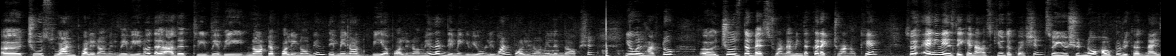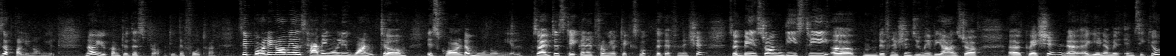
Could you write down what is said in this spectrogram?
uh, choose one polynomial. Maybe you know the other three may be not a polynomial. They may not be a polynomial, and they may give you only one polynomial in the option. You will have to uh, choose the best one, I mean the correct one, okay. So anyways, they can ask you the question. So you should know how to recognize a polynomial. Now you come to this property, the fourth one. See, polynomials having only one term is called a monomial. So I've just taken it from your textbook, the definition. So based on these three uh, mm, definitions, you may be asked a, a question, uh, again a MCQ.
